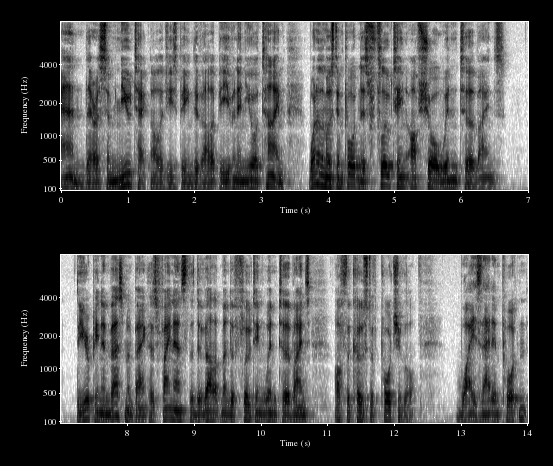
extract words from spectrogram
And there are some new technologies being developed even in your time. One of the most important is floating offshore wind turbines. The European Investment Bank has financed the development of floating wind turbines off the coast of Portugal. Why is that important?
